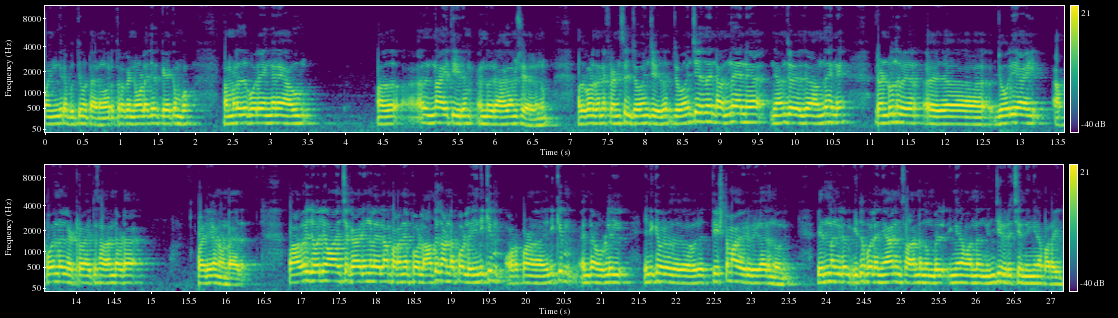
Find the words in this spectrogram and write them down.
ഭയങ്കര ബുദ്ധിമുട്ടായിരുന്നു. ഓരോരുത്തരൊക്കെ നോളജ് കേൾക്കുമ്പോൾ നമ്മളിതുപോലെ എങ്ങനെയാവും അത് നന്നായി തീരും എന്നൊരു ആകാംക്ഷയായിരുന്നു. അതുപോലെ തന്നെ ഫ്രണ്ട്സിൽ ജോയിൻ ചെയ്തു. ജോയിൻ ചെയ്തതിന്റെ അന്ന് തന്നെ ഞാൻ അന്ന് തന്നെ രണ്ടു മൂന്ന് പേർ ജോലിയായി അപ്പോയിൻമെന്റ് ലെറ്ററായിട്ട് സാറിന്റെ അവിടെ വരികയാണ് ഉണ്ടായത്. അപ്പോൾ അവർ ജോലി വാങ്ങിച്ച കാര്യങ്ങളെല്ലാം പറഞ്ഞപ്പോൾ അത് കണ്ടപ്പോൾ എനിക്കും ഉറപ്പാണ് എനിക്കും എന്റെ ഉള്ളിൽ എനിക്കും ഒരു ഒരു തീഷ്ണമായ ഒരു വികാരം തോന്നി. എന്നെങ്കിലും ഇതുപോലെ ഞാനും സാറിന്റെ മുമ്പിൽ ഇങ്ങനെ വന്ന് നെഞ്ചി വിരിച്ച് ഇങ്ങനെ പറയും.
